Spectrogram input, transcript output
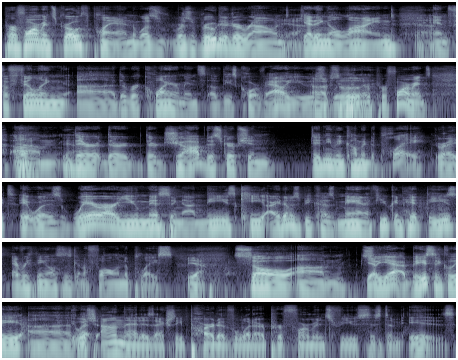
performance growth plan was was rooted around Yeah. getting aligned and fulfilling uh, the requirements of these core values within Oh, absolutely. their performance. Um, Their their their job description didn't even come into play. Right. It was where are you missing on these key items? Because man, if you can hit these, everything else is going to fall into place. Yeah. So, um, so Yeah. basically, uh, which on that is actually part of what our performance review system is.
